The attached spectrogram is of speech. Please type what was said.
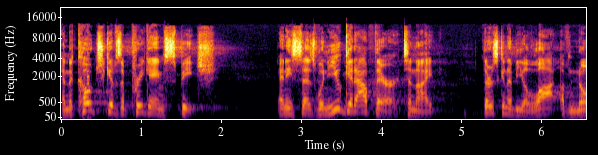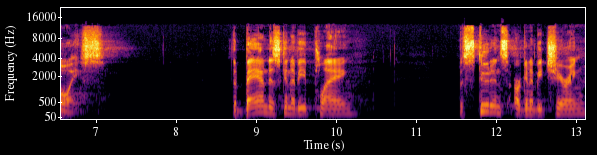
And the coach gives a pregame speech. And he says, When you get out there tonight, there's going to be a lot of noise. The band is going to be playing, the students are going to be cheering.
